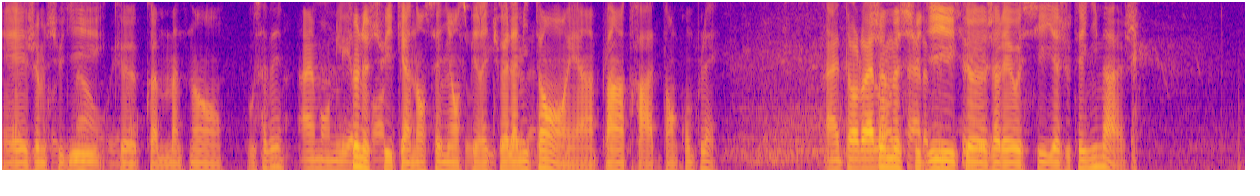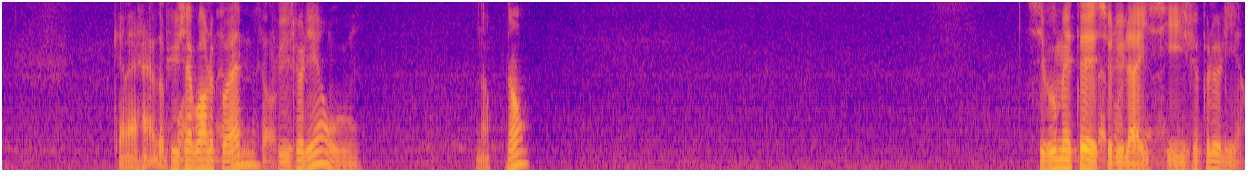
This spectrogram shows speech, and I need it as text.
Et je me suis dit que comme maintenant, vous savez, je ne suis qu'un enseignant spirituel à mi-temps et un peintre à temps complet. Je me suis dit que j'allais aussi y ajouter une image. Puis-je avoir le poème? Puis-je le lire ou... Non. Non? Si vous mettez celui-là ici, je peux le lire.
